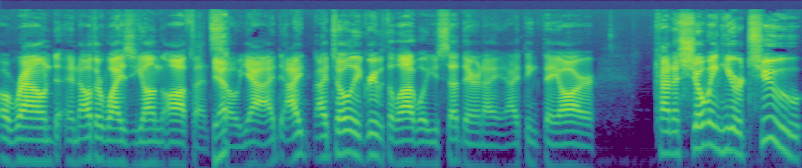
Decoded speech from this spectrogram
around an otherwise young offense. Yep. So yeah, I, I, I totally agree with a lot of what you said there, and I, I think they are kind of showing here too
